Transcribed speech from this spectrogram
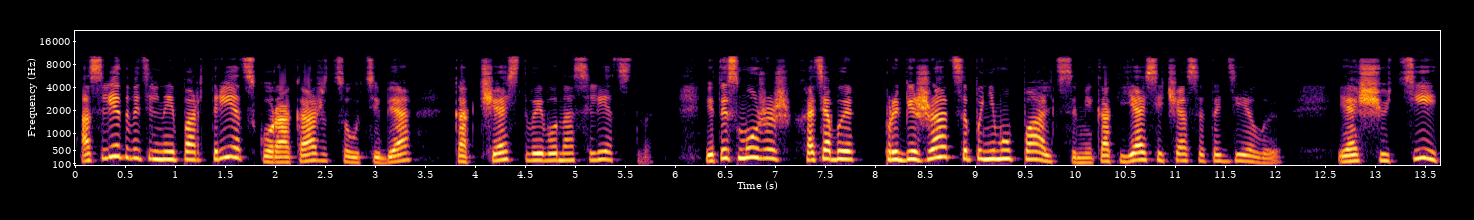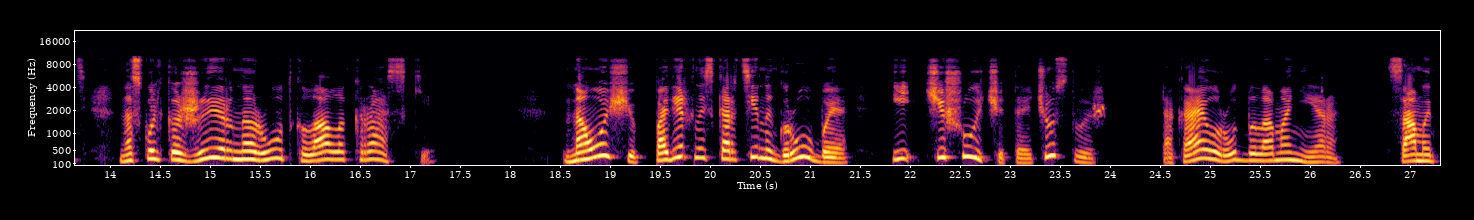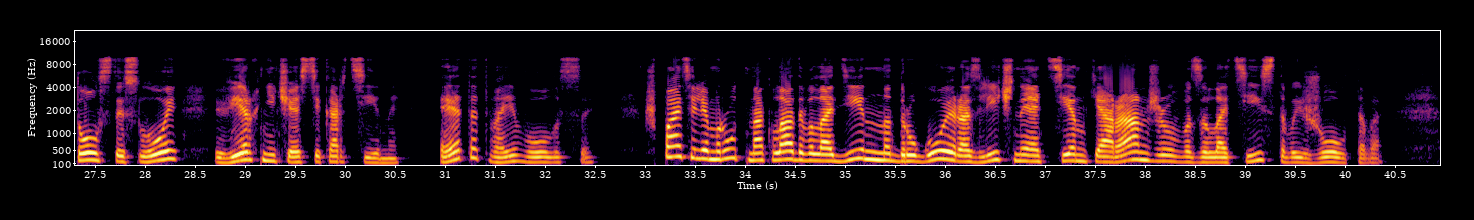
А следовательно, портрет скоро окажется у тебя как часть твоего наследства, и ты сможешь хотя бы пробежаться по нему пальцами, как я сейчас это делаю, и ощутить, насколько жирно Рут клала краски. На ощупь поверхность картины грубая и чешуйчатая, чувствуешь? Такая у Рут была манера. Самый толстый слой верхней части картины — это твои волосы. Шпателем Рут накладывал один на другой различные оттенки оранжевого, золотистого и желтого.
